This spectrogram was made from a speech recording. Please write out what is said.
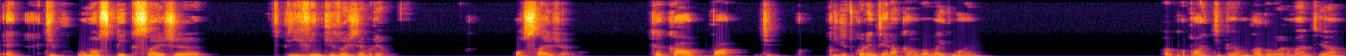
é que, tipo, o nosso pico seja, tipo, dia 22 de Abril. Ou seja, que acabe, pá, tipo, período de quarentena acaba a meio de maio. Opá, tipo, é um bocado alarmante, já.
